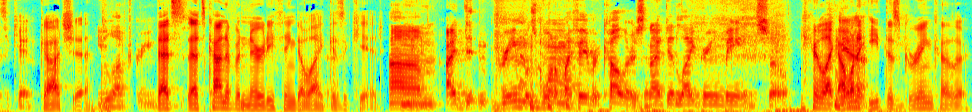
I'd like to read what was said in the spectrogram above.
As a kid. Gotcha. He loved green. That's beans. that's kind of a nerdy thing to like as a kid. um. I did. Green was one of my favorite colors, and I did like green beans. So You're like, I want to eat this green color.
